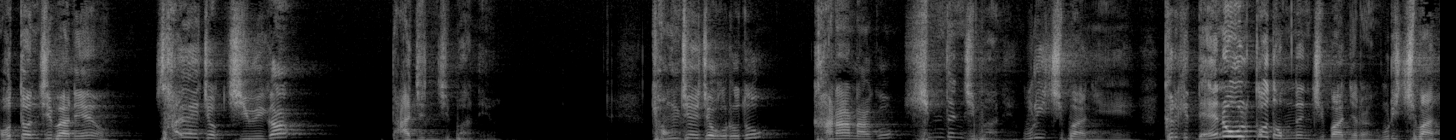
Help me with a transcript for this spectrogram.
어떤 집안이에요? 사회적 지위가 낮은 집안이에요. 경제적으로도 가난하고 힘든 집안이에요. 우리 집안이 그렇게 내놓을 것 없는 집안이라는 우리 집안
